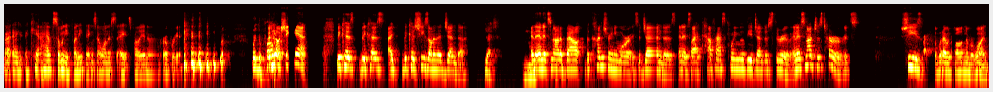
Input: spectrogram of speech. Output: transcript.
I, I can't. I have so many funny things I want to say. It's probably inappropriate. but, but the but problem, no, she can't because because I because she's on an agenda, yes, and and it's not about the country anymore. It's agendas, and it's like how fast can we move the agendas through? And it's not just her. It's she's what I would call number one.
